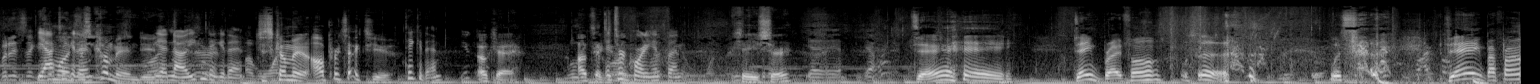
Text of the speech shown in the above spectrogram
but it's like Yeah, Come take on, it just in. come in, dude. Yeah, no, you can take it in. Just come in. I'll protect you. Take it in. Okay. I'll take It's it. It's recording. It's fine. Okay, you sure? Yeah, yeah, yeah. yeah. Dang. Dang, Bright Phone. What's up? What's up? Dang, Bright Phone.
